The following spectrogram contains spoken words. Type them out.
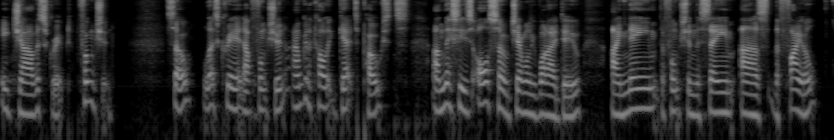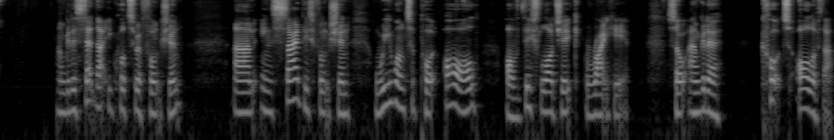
a JavaScript function. So let's create that function. I'm going to call it get posts. And this is also generally what I do. I name the function the same as the file. I'm going to set that equal to a function. And inside this function, we want to put all of this logic right here. So I'm going to cut all of that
